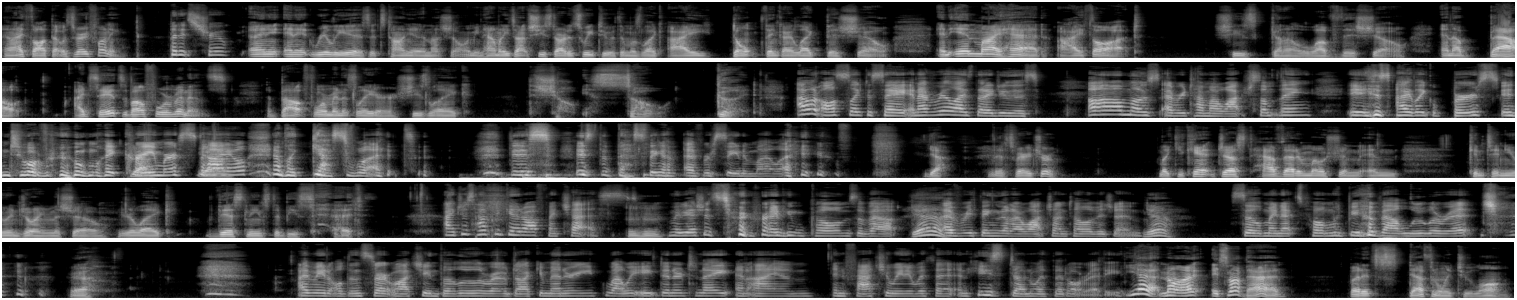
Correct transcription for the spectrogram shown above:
and I thought that was very funny. But it's true. And it, and it really is. It's Tanya in a nutshell. I mean, how many times she started Sweet Tooth and was like, I don't think I like this show. And in my head, I thought, she's gonna love this show. And about, I'd say it's about four minutes. About four minutes later, she's like, this show is so good. I would also like to say, and I've realized that I do this almost every time I watch something, is I like burst into a room like Kramer style. And I'm like, guess what? This is the best thing I've ever seen in my life. Yeah, that's very true. Like, you can't just have that emotion and continue enjoying the show. You're like, this needs to be said. I just have to get it off my chest. hmm Maybe I should start writing poems about Yeah. everything that I watch on television. Yeah. So my next poem would be about LuLaRich. Yeah. I made Alden start watching the Lula LuLaRoe documentary while we ate dinner tonight, and I am infatuated with it, and he's done with it already. Yeah, no, I it's not bad, but it's definitely too long.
